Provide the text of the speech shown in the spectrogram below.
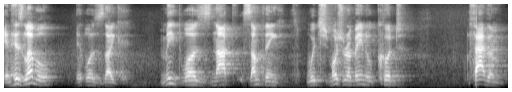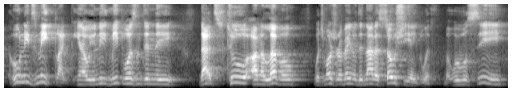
in his level, it was like meat was not something which Moshe Rabbeinu could fathom. Who needs meat? Like, you know, you need meat wasn't in the, that's too on a level which Moshe Rabbeinu did not associate with. But we will see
